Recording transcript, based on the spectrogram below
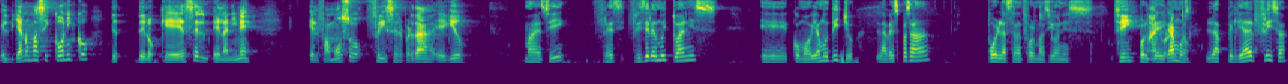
el villano más icónico de, lo que es el anime, el famoso Freezer, ¿verdad, eh, Guido? Mae, sí, Freezer es muy tuanis, eh, como habíamos dicho la vez pasada, por las transformaciones. Sí, Porque mae, digamos, correcto. la pelea de Frieza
